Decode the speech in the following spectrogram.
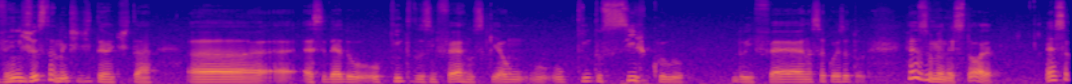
vem justamente de Dante, tá? Uh, essa ideia do o quinto dos infernos, que é um, o, o, quinto círculo do inferno, essa coisa toda. Resumindo a história, essa,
